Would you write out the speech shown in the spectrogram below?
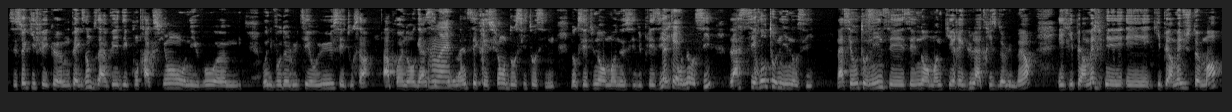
ce qui fait que, par exemple, vous avez des contractions au niveau, euh, au niveau de l'utérus et tout ça. Après un orgasme, ouais. une sécrétion d'ocytocine. Donc c'est une hormone aussi du plaisir. Et on a aussi la sérotonine aussi. La sérotonine, c'est une hormone qui est régulatrice de l'humeur et qui permet et, et qui permet justement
